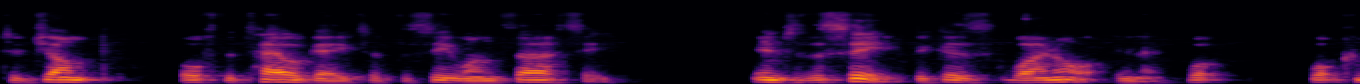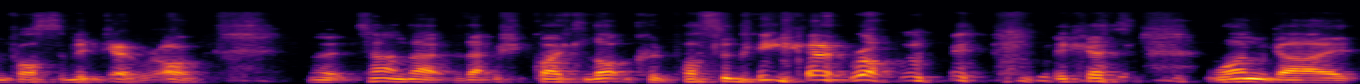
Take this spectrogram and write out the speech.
to jump off the tailgate of the C-130 into the sea because why not? You know what what can possibly go wrong? But it turned out that actually quite a lot could possibly go wrong because one guy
